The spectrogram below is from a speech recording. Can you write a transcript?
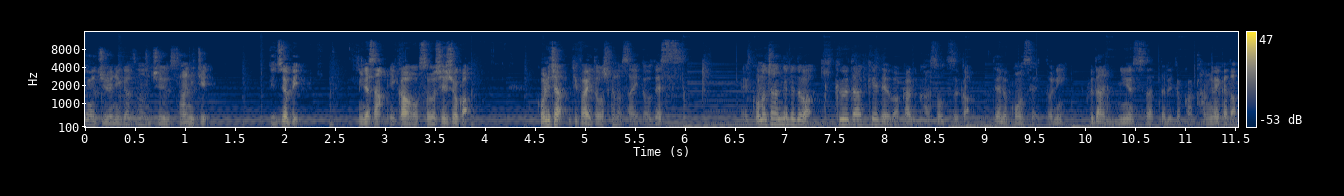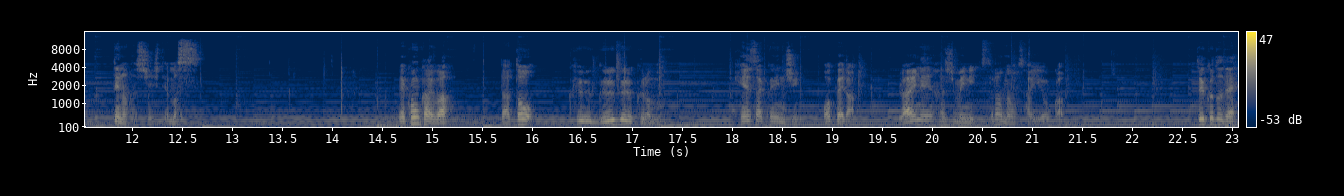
今日は12月の13日、月曜日。皆さん、いかがお過ごしでしょうか？こんにちは、 DeFi 投資家の斉藤です。このチャンネルでは、聞くだけでわかる仮想通貨っていうのコンセプトに、普段ニュースだったりとか考え方っていうのを発信しています。で今回は、打倒 Google Chrome、検索エンジン、オペラ、来年初めにソラナを採用か。ということで、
